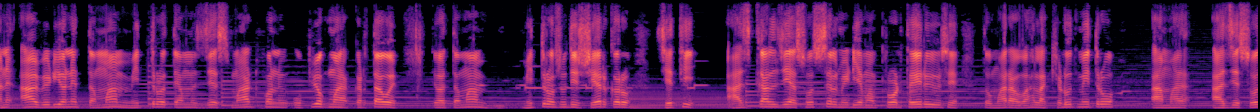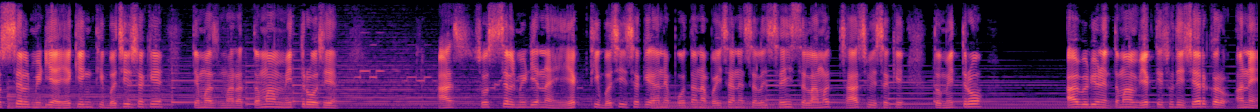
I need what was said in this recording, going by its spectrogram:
અને આ વિડીયોને તમામ મિત્રો તેમજ જે સ્માર્ટફોન ઉપયોગમાં કરતા હોય તેવા તમામ મિત્રો સુધી શેર કરો. જેથી આજકાલ જે આ સોશિયલ મીડિયામાં ફ્રોડ થઈ રહ્યું છે, તો મારા વહાલા ખેડૂત મિત્રો, આ મા- આ જે સોશિયલ મીડિયા હેકિંગથી બચી શકે તેમજ મારા તમામ મિત્રો છે, આ સોશિયલ મીડિયાના હેકથી બચી શકે અને પોતાના પૈસાને સહી સલામત સાચવી શકે. તો મિત્રો આ વિડીયોને તમામ વ્યક્તિ સુધી શેર કરો અને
